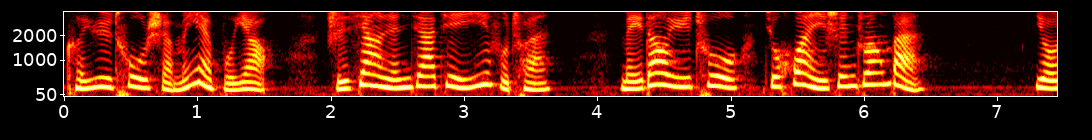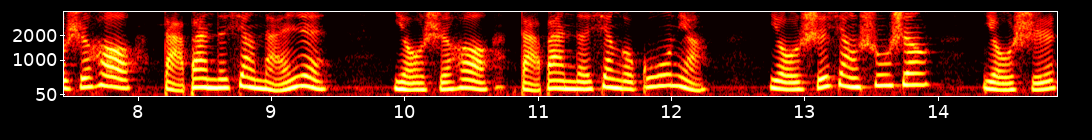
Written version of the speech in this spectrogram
可玉兔什么也不要，只向人家借衣服穿，每到一处就换一身装扮，有时候打扮得像男人。有时候打扮得像个姑娘，有时像书生，有时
